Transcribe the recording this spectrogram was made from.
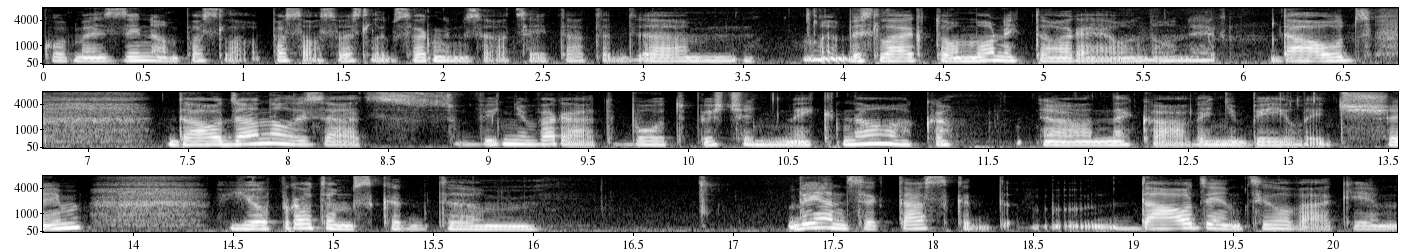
ko mēs zinām paslā, Pasaules veselības organizācija. Tā tad um, visu laiku to monitorē un, un ir daudz, daudz analizēts. Viņa varētu būt pišķiņa niknāka uh, nekā viņa bija līdz šim. Jo, protams, kad. Um, Viens ir tas, ka daudziem cilvēkiem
